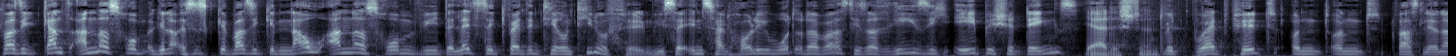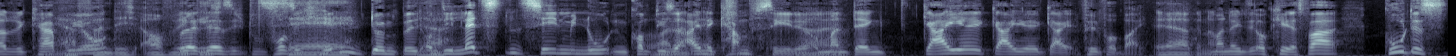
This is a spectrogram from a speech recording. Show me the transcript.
quasi ganz andersrum, genau, es ist quasi genau andersrum wie der letzte Quentin Tarantino-Film. Hieß der Inside Hollywood oder was? Dieser riesig epische Dings. ja, das stimmt. Mit Brad Pitt und, und was, Leonardo DiCaprio? Ja, fand ich auch Wo der, der wirklich sich vor sich zäh. hin dümpelt Ja. und die letzten zehn Minuten kommt War diese eine Action. Kampfszene Ja, und man ja. denkt, geil, geil, geil, Film vorbei. Ja, genau. Man denkt, okay, das war gutes,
